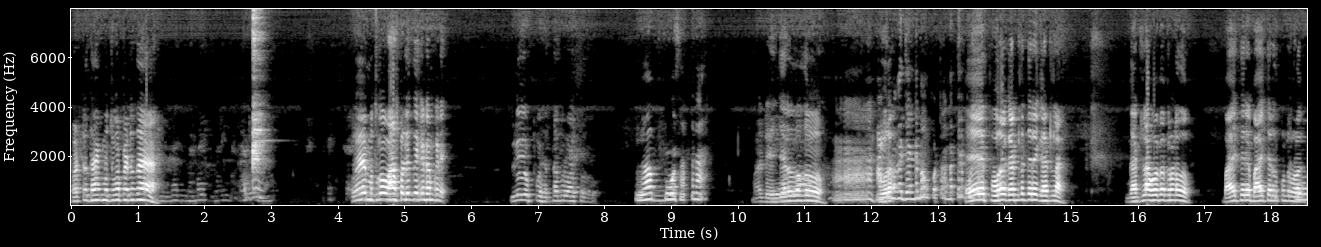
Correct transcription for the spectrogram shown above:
ಪಟ್ಟದ ಹಾಕಿ ಹಾಕಿ ಪಟ್ಟದ ಮುಚ್ಕೋ ವಾಸ ಪಡಿತೆ ಕಡೆ ನಮ್ಮ ಕಡೆ ಇಲ್ಲಿ ಅದು ಡೇಂಜರ್ ಏ ಪೂರ ಗಂಟ್ಲ ತೆರೆ ಗಂಟ್ಲ ಗಂಟ್ಲಾಗ ಹೋಗ್ಬೇಕು ನೋಡೋದು ಬಾಯಿ ತೆರೆ ಬಾಯಿ ತೆರೆದ್ಕೊಂಡ್ರೆ ಒಳಗೆ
